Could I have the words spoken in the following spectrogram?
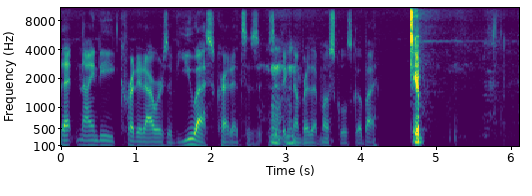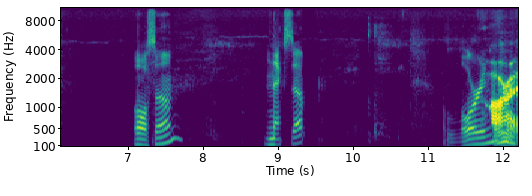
that 90 credit hours of US credits is, is mm-hmm. a big mm-hmm. number that most schools go by. Yep. Awesome. Next up, Lauren. All right.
